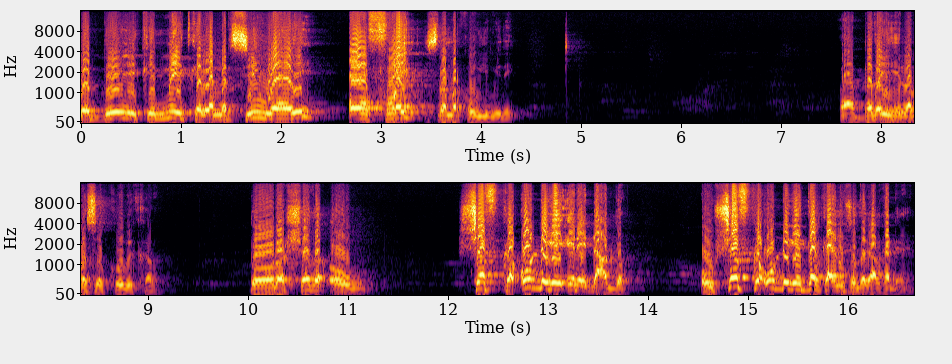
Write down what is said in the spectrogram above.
wadooyinkii meydka la marsiin waayey oo furay isla markuu yimiday waa badan yihiin lama soo koobi karo. Doorashada oo shafka u dhigay inay dhacdo oo shafka u dhigay dalka inuusan dagaal ka dhicin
